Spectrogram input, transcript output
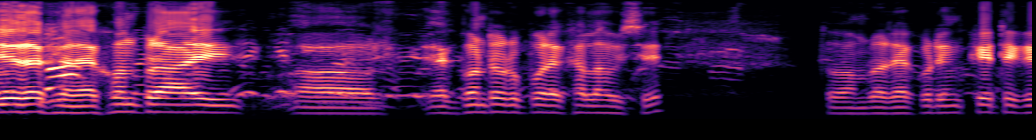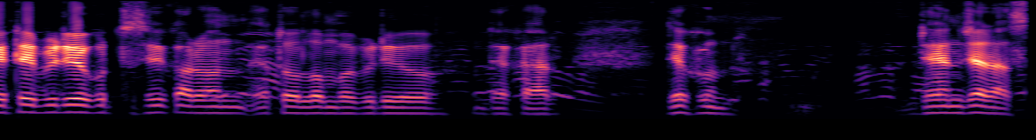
এই যে দেখেন এখন প্রায় এক ঘণ্টার উপরে খেলা হয়েছে তো আমরা রেকর্ডিং কেটে কেটে ভিডিও করতেছি কারণ এত লম্বা ভিডিও দেখার দেখুন ডেঞ্জারাস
